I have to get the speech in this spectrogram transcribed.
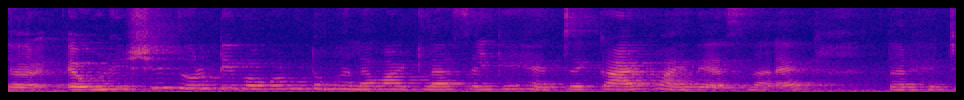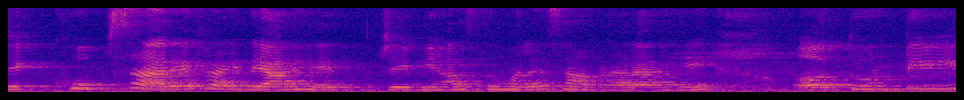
तर एवढीशी तुरटी बघून तुम्हाला वाटलं असेल की ह्याचे काय फायदे असणार आहेत? तर ह्याचे खूप सारे फायदे आहेत जे मी आज तुम्हाला सांगणार आहे. तुरटी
